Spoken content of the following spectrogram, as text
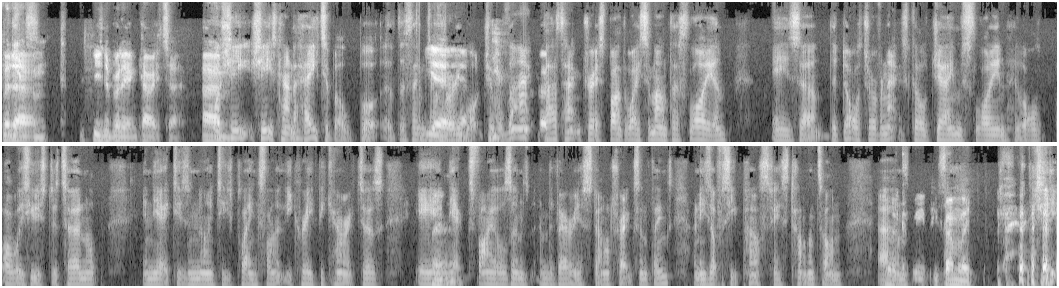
but Yes. um, she's a brilliant character. well, Um, she she's kind of hateable, but at the same time Yeah, very yeah. watchable. That that actress, by the way, Samantha Sloyan, is um, the daughter of an actor called James Sloyan, who al- always used to turn up in the eighties and nineties playing slightly creepy characters in the X Files and, and the various Star Treks and things. And he's obviously passed his talent on. what Um, a creepy family. she,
